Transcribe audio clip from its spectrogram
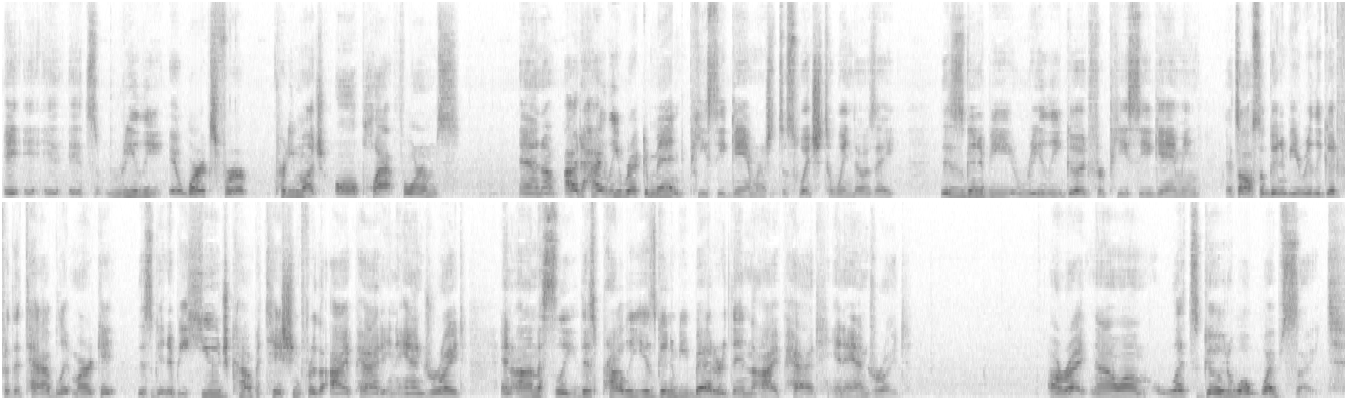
It, it, it's really, it works for pretty much all platforms. And um, I'd highly recommend PC gamers to switch to Windows 8. This is going to be really good for PC gaming. It's also going to be really good for the tablet market. This is going to be huge competition for the iPad and Android. And honestly, this probably is going to be better than the iPad and Android. Alright, now um, let's go to a website.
